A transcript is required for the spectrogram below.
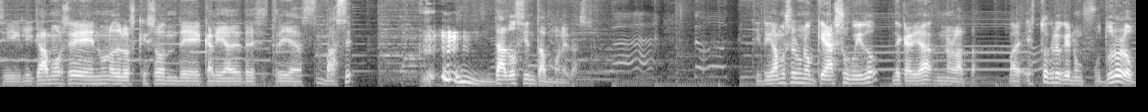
si clicamos en uno de los que son de calidad de 3 estrellas base, da 200 monedas. Si clicamos en uno que ha subido de calidad, no las da. Vale, esto creo que en un futuro lo,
